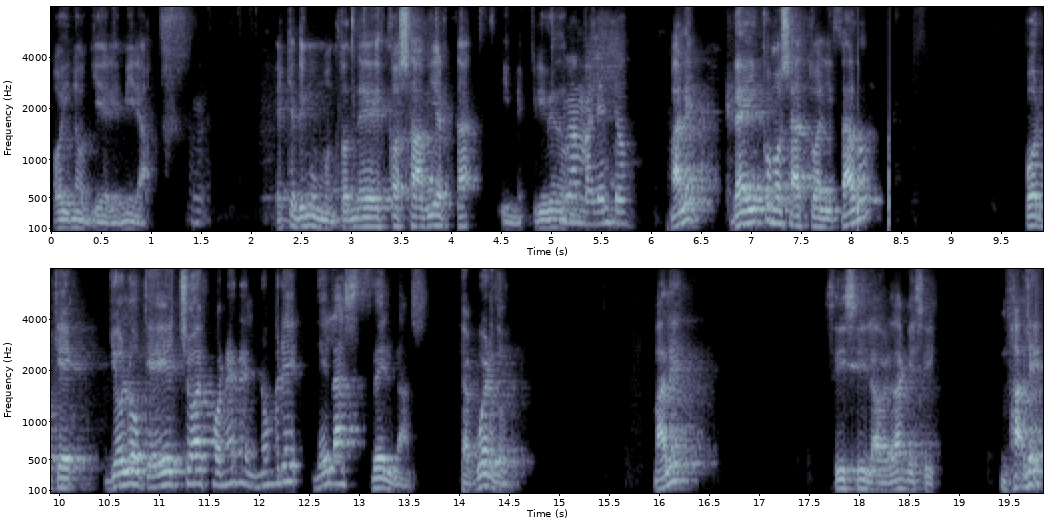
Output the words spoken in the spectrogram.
Hoy no quiere, mira. Es que tengo un montón de cosas abiertas y me escribe... donde- más lento. ¿Vale? ¿Veis cómo se ha actualizado? Porque yo lo que he hecho es poner el nombre de las celdas. ¿De acuerdo? ¿Vale? Sí, sí, la verdad que sí. ¿Vale?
